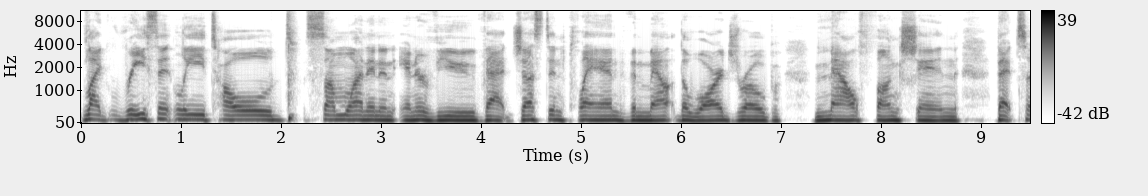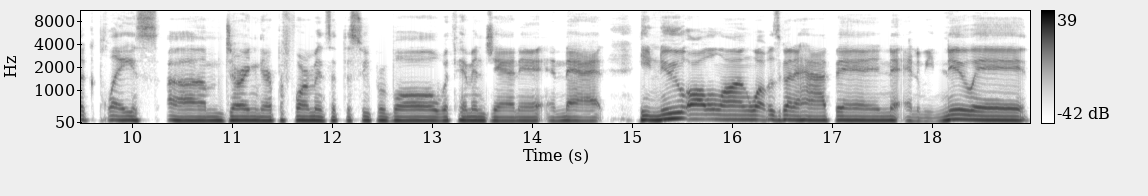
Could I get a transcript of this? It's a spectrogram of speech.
like recently told someone in an interview that Justin planned the mount the wardrobe malfunction that took place um during their performance at the Super Bowl with him and Janet and that he knew all along what was going to happen and we knew it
